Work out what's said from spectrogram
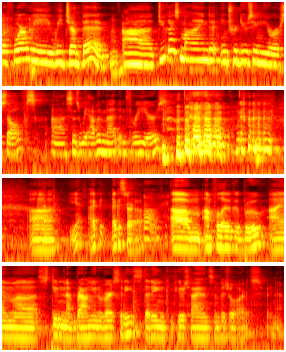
Before we, we jump in, mm-hmm. uh, do you guys mind introducing yourselves uh, since we haven't met in three years? uh, yeah, I could, I could start off. Oh, okay. um, I'm Falege Gebru. I am a student at Brown University studying computer science and visual arts right now.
